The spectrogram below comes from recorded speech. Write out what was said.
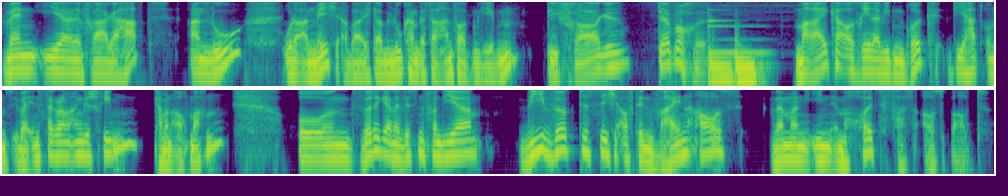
wenn ihr eine Frage habt an Lou oder an mich, aber ich glaube, Lou kann besser Antworten geben. Die Frage der Woche. Mareike aus Reda Wiedenbrück, die hat uns über Instagram angeschrieben. Kann man auch machen. und würde gerne wissen von dir, wie wirkt es sich auf den Wein aus, wenn man ihn im Holzfass ausbaut?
